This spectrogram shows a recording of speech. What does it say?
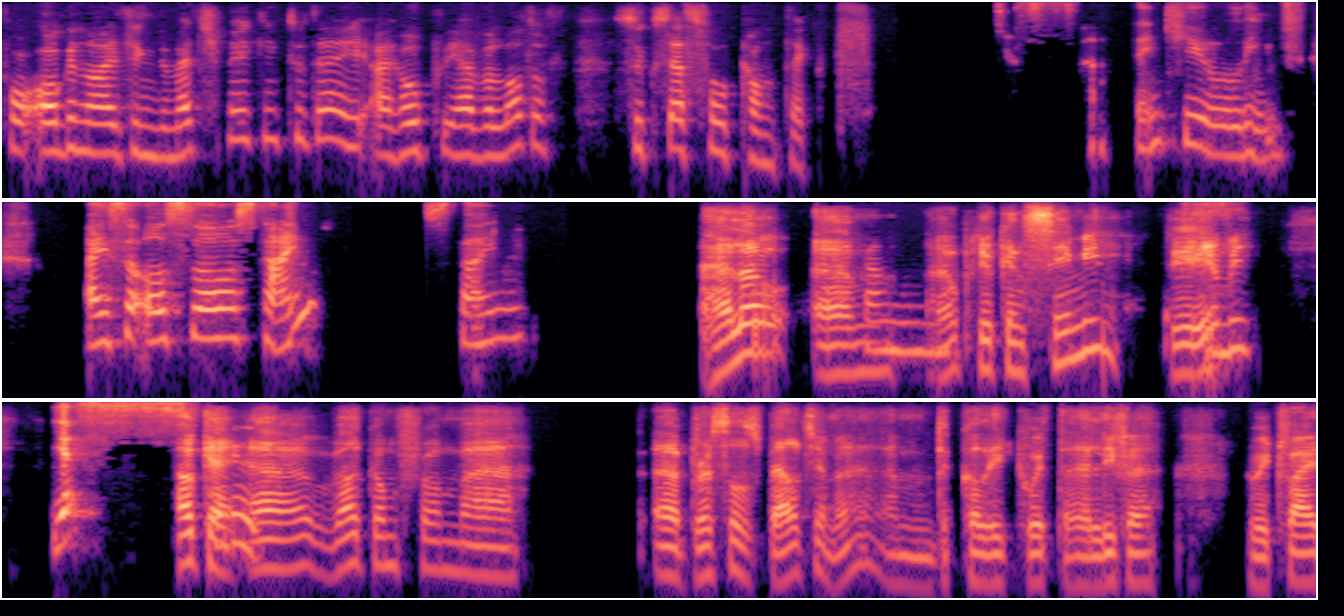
for organizing the matchmaking today. I hope we have a lot of successful contacts. Yes, thank you, Lieve. I saw also Stein. Stein. Hello, um, From... I hope you can see me. Do you hear me? Yes. Okay, uh, welcome from uh, uh, Brussels, Belgium. Eh? I'm the colleague with uh, Lieve. We try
